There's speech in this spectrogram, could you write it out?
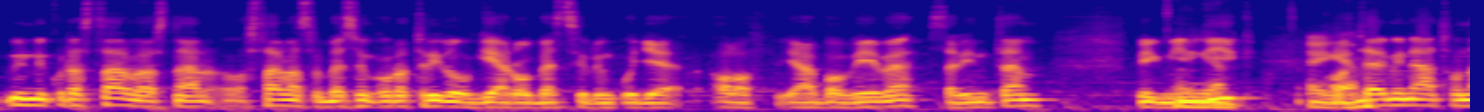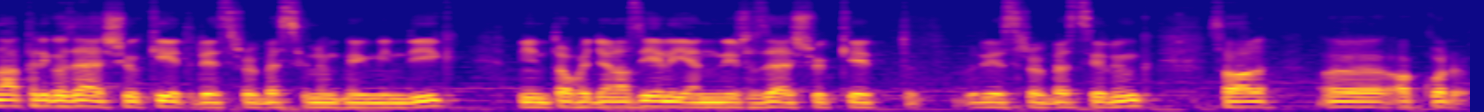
mikor a Star, Wars-nál, a Star Wars-ról beszélünk, akkor a trilógiáról beszélünk ugye alapjában véve, szerintem, még mindig. Igen, igen. A Terminátornál pedig az első két részről beszélünk még mindig, mint ahogyan az Alien is az első két részről beszélünk. Szóval uh, akkor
